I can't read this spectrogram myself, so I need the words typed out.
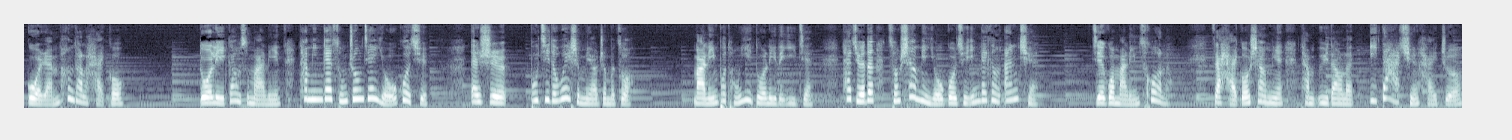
果然碰到了海沟。多利告诉马林，他们应该从中间游过去，但是不记得为什么要这么做。马林不同意多利的意见，他觉得从上面游过去应该更安全。结果马林错了。在海沟上面，他们遇到了一大群海蜇，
